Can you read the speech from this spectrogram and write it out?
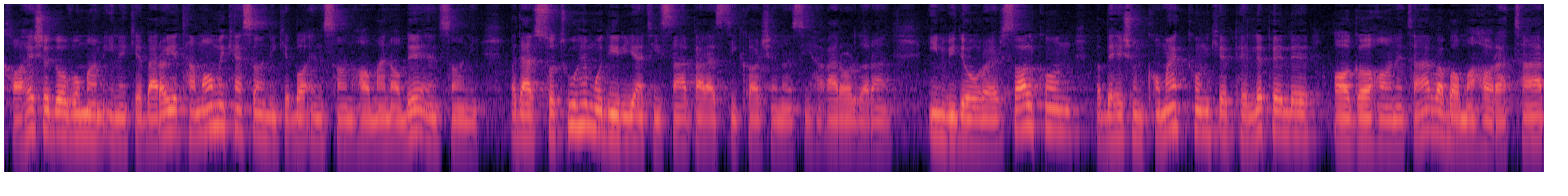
خواهش دومم اینه که برای تمام کسانی که با انسانها منابع انسانی و در سطوح مدیریتی سرپرستی کارشناسی قرار دارند این ویدیو رو ارسال کن و بهشون کمک کن که پله پله آگاهانه تر و با مهارت تر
